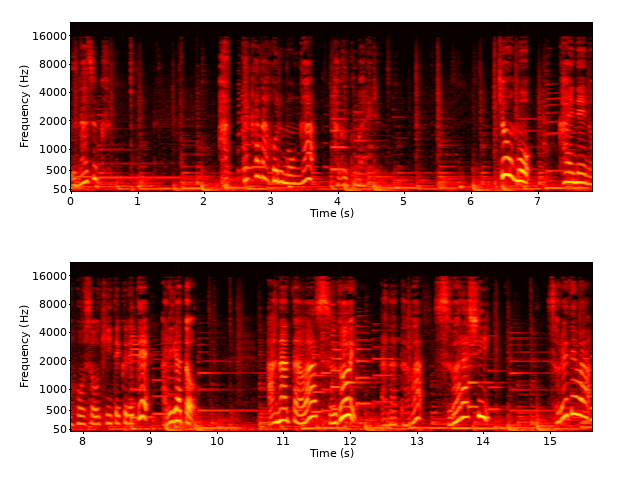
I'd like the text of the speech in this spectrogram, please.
うなずく。あったかなホルモンが育まれる。今日もカエネの放送を聞いてくれてありがとう。あなたはすごい。あなたは素晴らしい。それでは。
